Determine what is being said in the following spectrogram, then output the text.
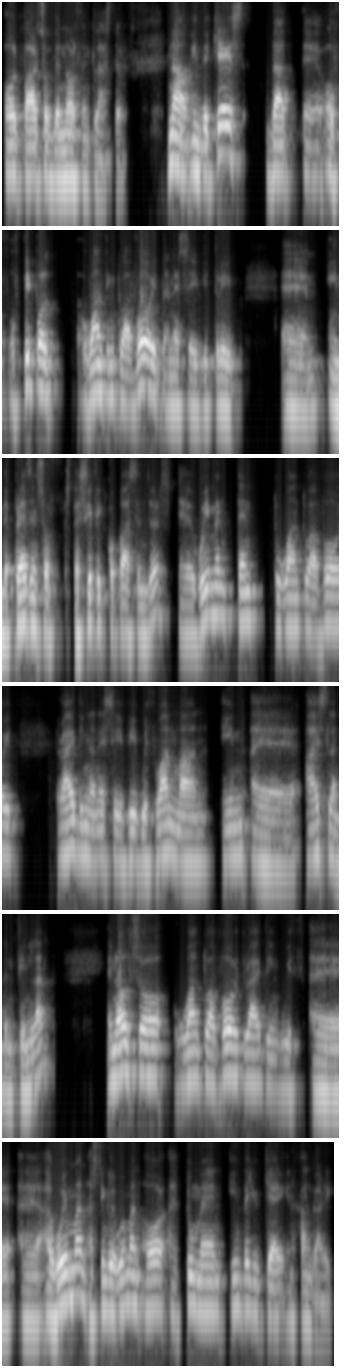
all parts of the northern cluster. Now, in the case that of, of people wanting to avoid an SAV trip um, in the presence of specific co-passengers, uh, women tend to want to avoid riding an SAV with one man in uh, Iceland and Finland, and also want to avoid riding with a, a, woman, a single woman, or two men in the UK and Hungary.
